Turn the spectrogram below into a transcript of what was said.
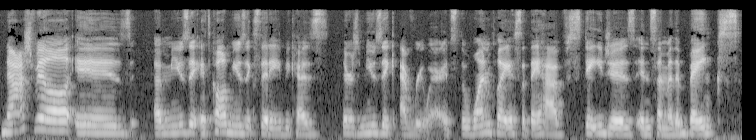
Nashville is a music, it's called Music City because there's music everywhere. It's the one place that they have stages in some of the banks.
